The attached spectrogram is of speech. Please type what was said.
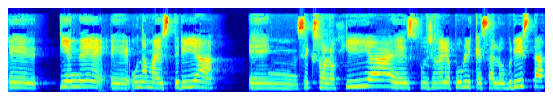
eh, tiene eh, una maestría en sexología, es funcionaria pública, es salubrista,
